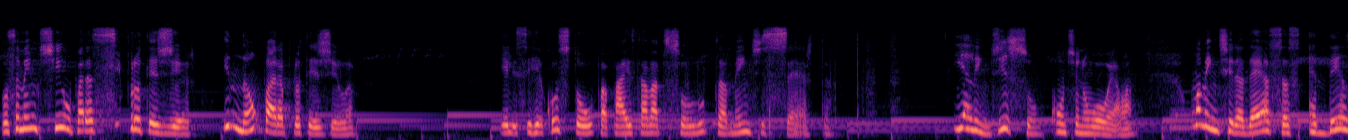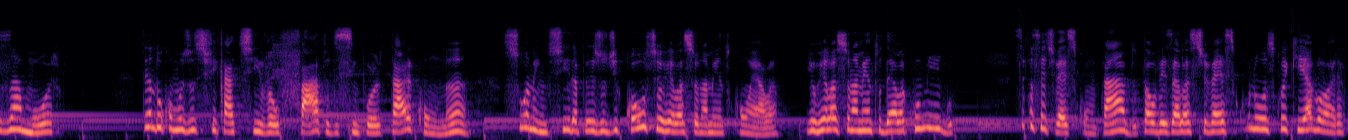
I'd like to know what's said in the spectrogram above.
Você mentiu para se proteger e não para protegê-la. Ele se recostou, papai estava absolutamente certa. E além disso, continuou ela, uma mentira dessas é desamor. Tendo como justificativa o fato de se importar com Nan, sua mentira prejudicou seu relacionamento com ela e o relacionamento dela comigo. Se você tivesse contado, talvez ela estivesse conosco aqui agora.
